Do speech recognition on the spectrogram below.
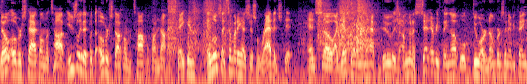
No overstack on the top. Usually they put the overstock on the top, if I'm not mistaken. It looks like somebody has just ravaged it. And so I guess what I'm going to have to do is I'm going to set everything up. We'll do our numbers and everything.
